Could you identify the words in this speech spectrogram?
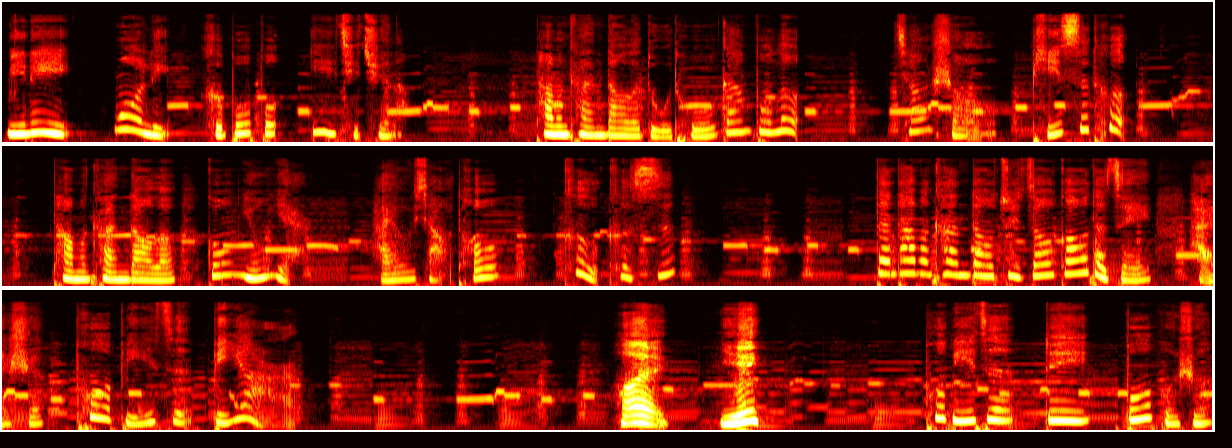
米莉、茉莉和波波一起去了。他们看到了赌徒甘布勒、枪手皮斯特，他们看到了公牛眼，还有小偷克鲁克斯。但他们看到最糟糕的贼还是破鼻子比尔。嗨，你！破鼻子对波波说：“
